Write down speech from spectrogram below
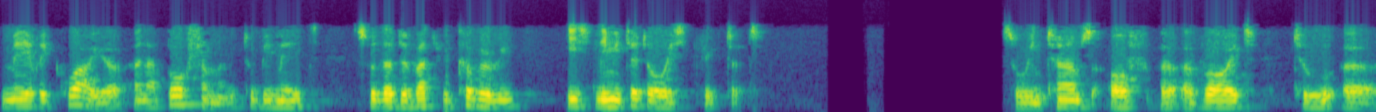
may require an apportionment to be made so that the VAT recovery is limited or restricted. So, in terms of uh, avoid to uh,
